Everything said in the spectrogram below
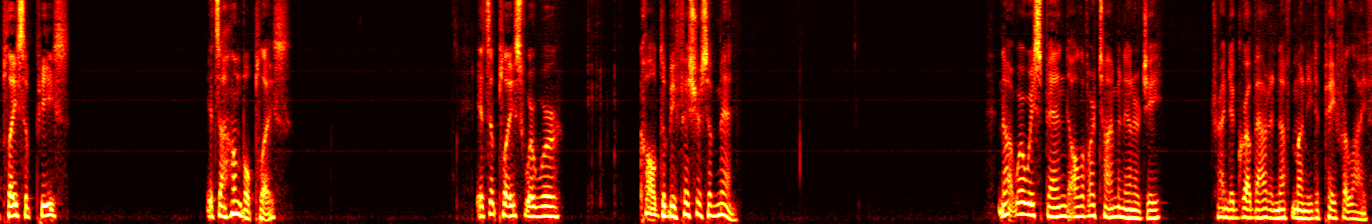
place of peace. It's a humble place. It's a place where we're called to be fishers of men. Not where we spend all of our time and energy trying to grub out enough money to pay for life.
